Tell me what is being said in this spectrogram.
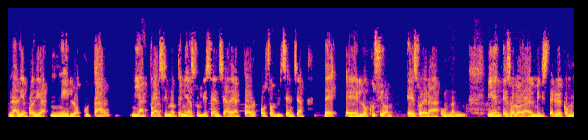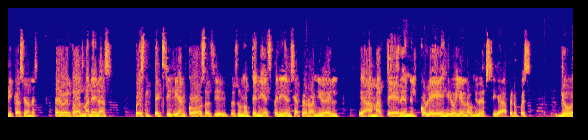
Nadie podía ni locutar ni actuar si no tenía su licencia de actor o su licencia de eh, locución. Eso era un... Y eso lo da el Ministerio de Comunicaciones. Pero de todas maneras, pues te exigían cosas y pues uno tenía experiencia, pero a nivel eh, amateur en el colegio y en la universidad, pero pues yo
